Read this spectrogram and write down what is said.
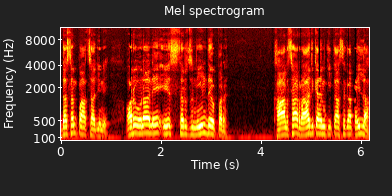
ਦਸਮ ਪਾਤਸ਼ਾਹ ਜੀ ਨੇ। ਔਰ ਉਹਨਾਂ ਨੇ ਇਸ ਸਰਜ਼ਮੀਨ ਦੇ ਉੱਪਰ ਖਾਲਸਾ ਰਾਜ ਕਾਇਮ ਕੀਤਾ ਸੀਗਾ ਪਹਿਲਾ,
